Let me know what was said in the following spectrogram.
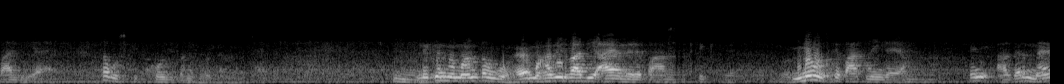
पा लिया है तब उसकी खोज बंद हो जानी चाहिए। लेकिन मैं मानता हूँ वो है महावीरवादी आया मेरे पास। ठीक है। मैं उसके पास नहीं गया। यानी अगर मैं,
